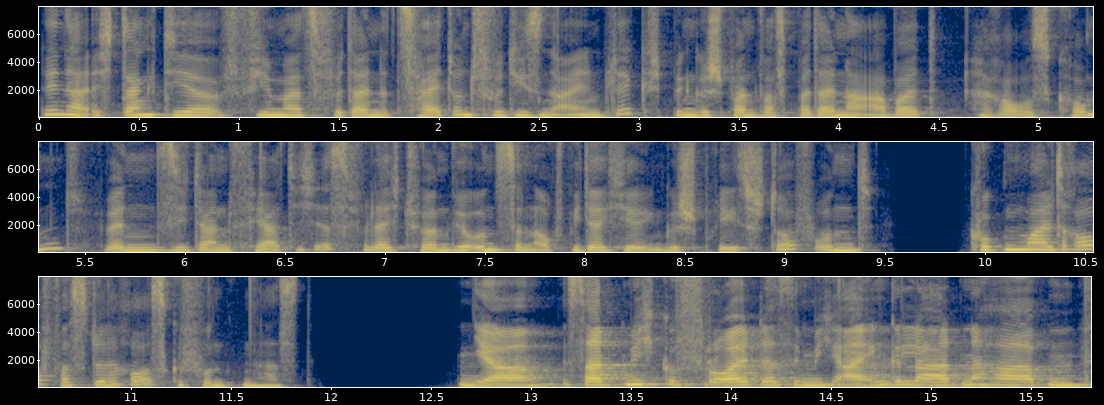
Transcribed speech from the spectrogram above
Lena, ich danke dir vielmals für deine Zeit und für diesen Einblick. Ich bin gespannt, was bei deiner Arbeit herauskommt, wenn sie dann fertig ist. Vielleicht hören wir uns dann auch wieder hier in Gesprächsstoff und gucken mal drauf, was du herausgefunden hast. Ja, es hat mich gefreut, dass Sie mich eingeladen haben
